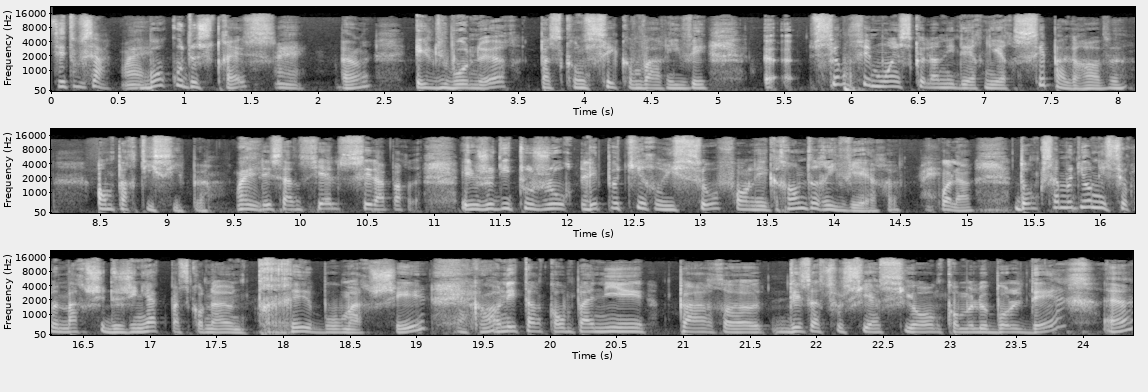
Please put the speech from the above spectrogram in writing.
C'est tout ça. Ouais. Beaucoup de stress. Ouais. Hein, et du bonheur parce qu'on sait qu'on va arriver. Euh, si on fait moins que l'année dernière, c'est pas grave. On participe. Oui. L'essentiel, c'est la part. Et je dis toujours, les petits ruisseaux font les grandes rivières. Voilà. Donc samedi, on est sur le marché de Gignac parce qu'on a un très beau marché. On est accompagné par euh, des associations comme le Bol d'air, hein,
